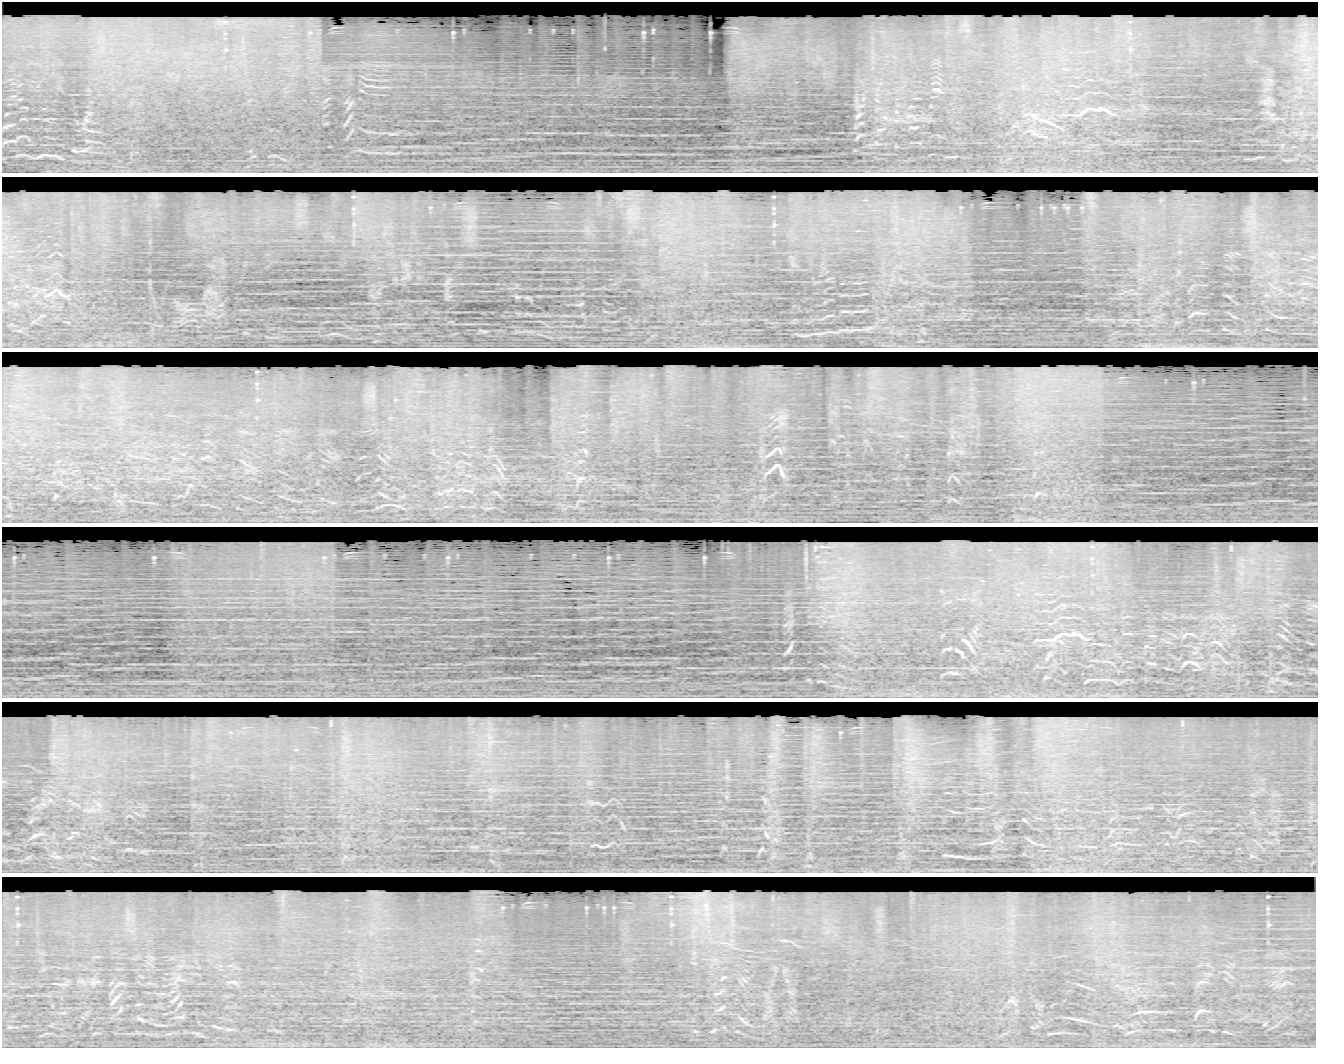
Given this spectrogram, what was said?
Why don't you lead the way? The. I'm coming. Watch out for high winds. Going all out. Everything's spinning. Pushing it. I should probably heal up first. Can you handle them?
